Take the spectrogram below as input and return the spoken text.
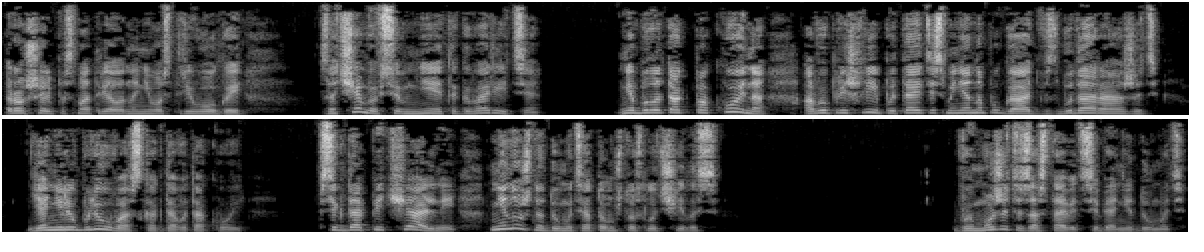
Рошель посмотрела на него с тревогой. «Зачем вы все мне это говорите? Мне было так покойно, а вы пришли и пытаетесь меня напугать, взбудоражить. Я не люблю вас, когда вы такой. Всегда печальный. Не нужно думать о том, что случилось». «Вы можете заставить себя не думать?»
